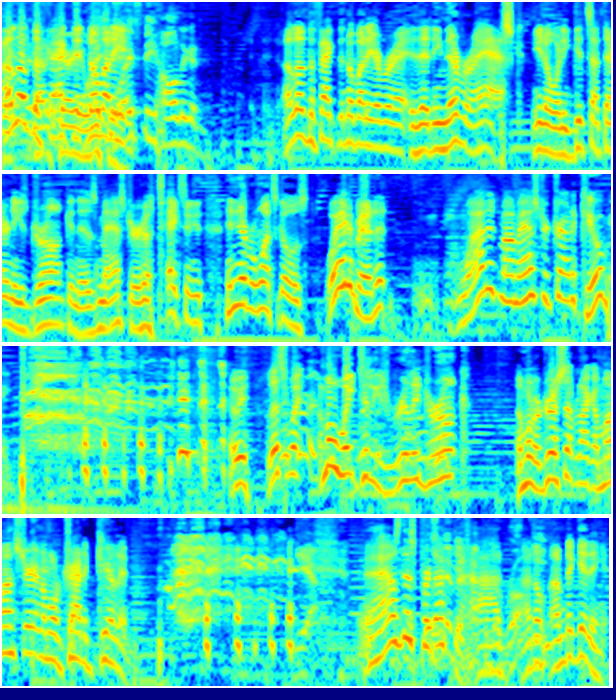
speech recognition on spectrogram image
I love the fact that nobody. you. Why isn't he holding it? I love the fact that nobody ever that he never asked. You know, when he gets out there and he's drunk and his master attacks him, he never once goes, "Wait a minute, why did my master try to kill me?" I mean, let's wait. I'm gonna wait till he's really drunk. I'm gonna dress up like a monster and I'm gonna try to kill him. Yeah. How's this This productive? I, I don't. I'm not getting it.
